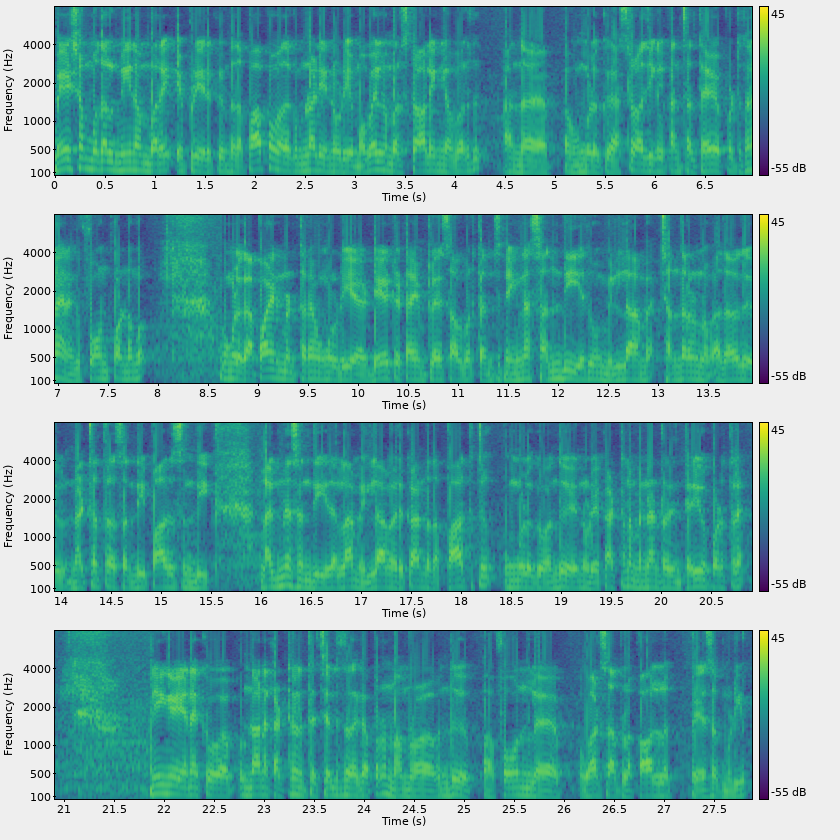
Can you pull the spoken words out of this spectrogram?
மேஷம் முதல் மீனம் வரை எப்படி இருக்குன்றதை பார்ப்போம். அதுக்கு முன்னாடி என்னுடைய மொபைல் நம்பர் ஸ்காலிங்கில் வருது. அந்த உங்களுக்கு அஸ்ட்ராலஜிக்கல் கன்சல்ட் தேவைப்பட்டதுன்னா எனக்கு ஃபோன் பண்ணுங்க. உங்களுக்கு அப்பாயின்மெண்ட் தரேன். உங்களுடைய டேட்டு டைம் பிளேஸ் ஆஃப் தமிச்சிட்டிங்கன்னா சந்தி எதுவும் இல்லாமல் சந்திரன் அதாவது நட்சத்திர சந்தி பாத சந்தி லக்ன சந்தி இதெல்லாம் இல்லாமல் இருக்கான்றதை பார்த்துட்டு உங்களுக்கு வந்து என்னுடைய கட்டணம் என்னன்றதையும் தெரியப்படுத்துகிறேன் நீங்கள் எனக்கு உண்டான கட்டணத்தை செலுத்தினதுக்கப்புறம் நம்ம வந்து ஃபோனில் வாட்ஸ்அப்பில் காலில் பேச முடியும்.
